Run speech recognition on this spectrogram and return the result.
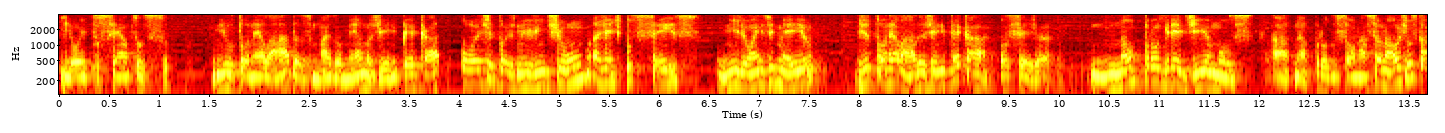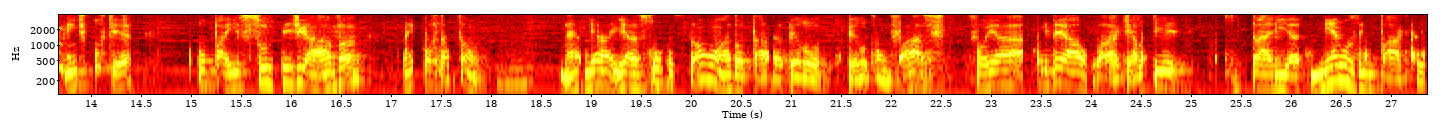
e, e 800 mil toneladas, mais ou menos, de NPK. Hoje, 2021, a gente por 6 milhões e meio de toneladas de NPK. Ou seja, não progredimos a, na produção nacional justamente porque o país subsidiava a importação. Né? E, a, e a solução adotada pelo, pelo CONFAS foi a ideal, aquela que traria menos impacto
